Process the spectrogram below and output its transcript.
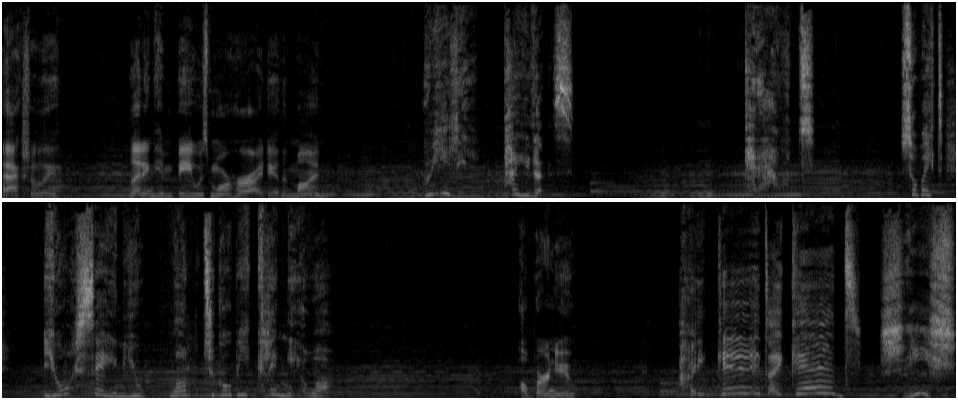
Actually, letting him be was more her idea than mine. Really? Pirates? Get out. So wait, you're saying you want to go be clingy or what? I'll burn you. I kid, I kid. Sheesh.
